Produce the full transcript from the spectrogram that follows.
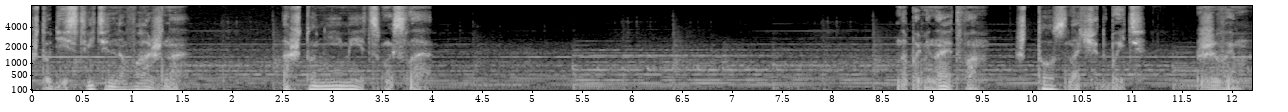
что действительно важно, а что не имеет смысла. Напоминает вам, что значит быть живым.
